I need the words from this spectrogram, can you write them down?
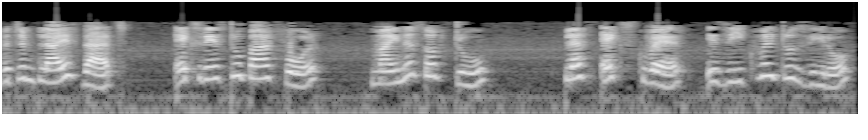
which implies that x raised to power 4 minus of 2 plus x square is equal to 0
